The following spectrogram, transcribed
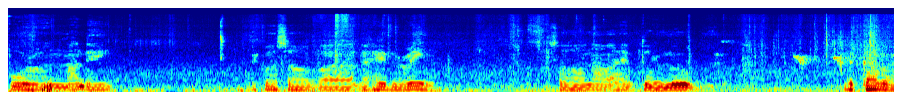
pour on Monday because of uh, the heavy rain. So now I have to remove the cover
